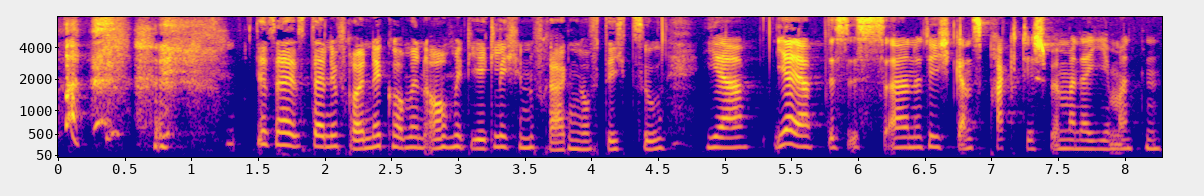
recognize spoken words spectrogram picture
Das heißt, deine Freunde kommen auch mit jeglichen Fragen auf dich zu. Ja, ja, ja, das ist äh, natürlich ganz praktisch, wenn man da jemanden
